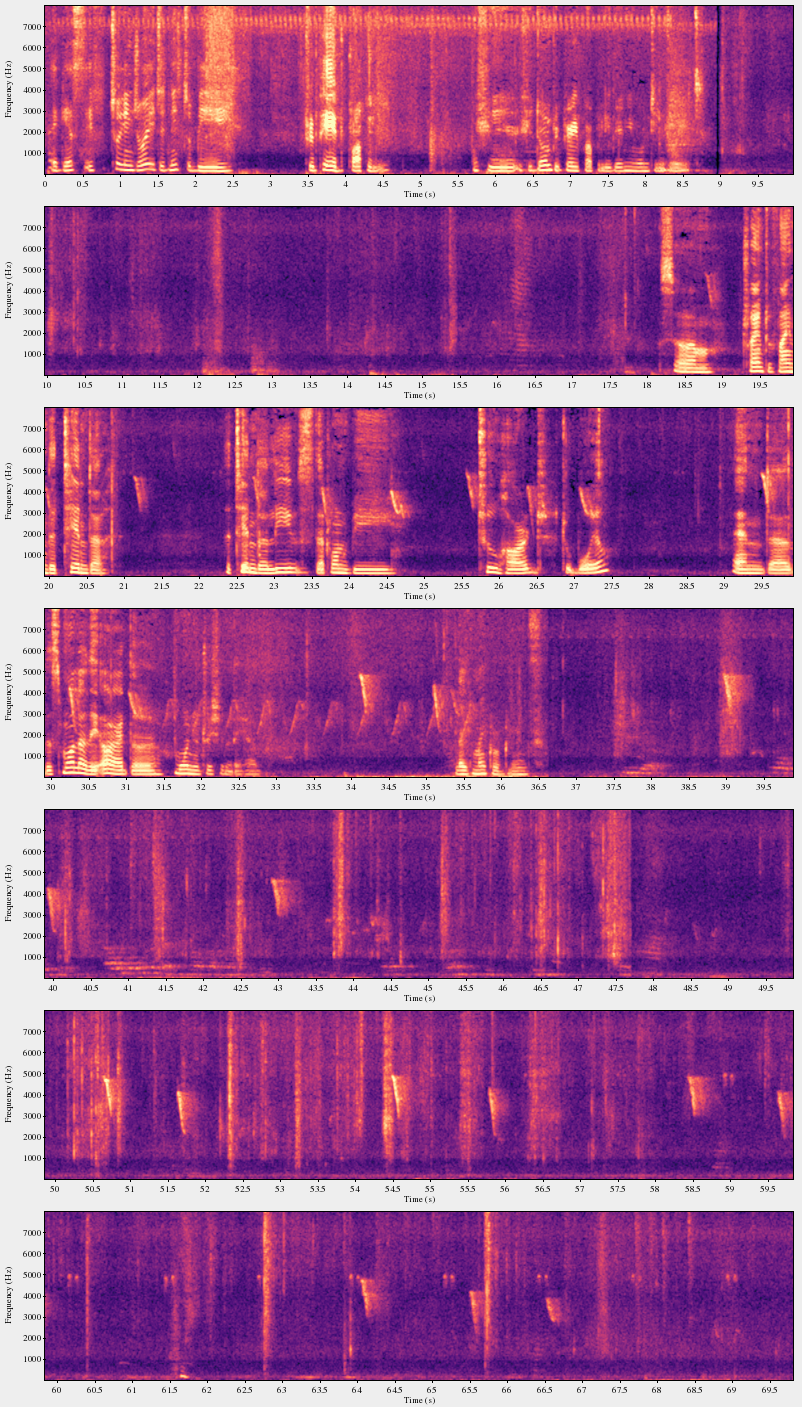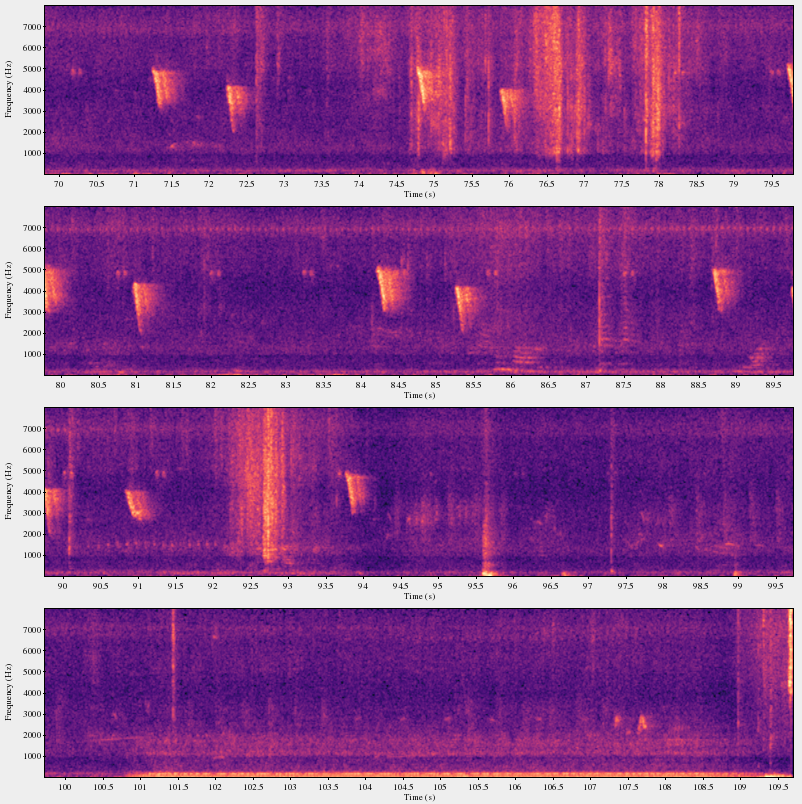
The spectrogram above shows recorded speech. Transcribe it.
I guess if to enjoy it, it needs to be prepared properly. If you if you don't prepare it properly, then you won't enjoy it. So I'm trying to find the tender the tender leaves that won't be too hard to boil. And uh, the smaller they are the more nutrition they have. Like microgreens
